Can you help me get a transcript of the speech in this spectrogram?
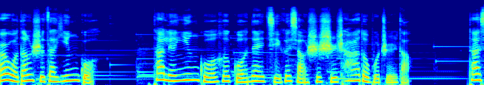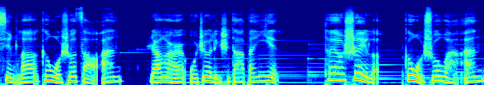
而我当时在英国，他连英国和国内几个小时时差都不知道。他醒了跟我说早安。然而我这里是大半夜，他要睡了，跟我说晚安。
